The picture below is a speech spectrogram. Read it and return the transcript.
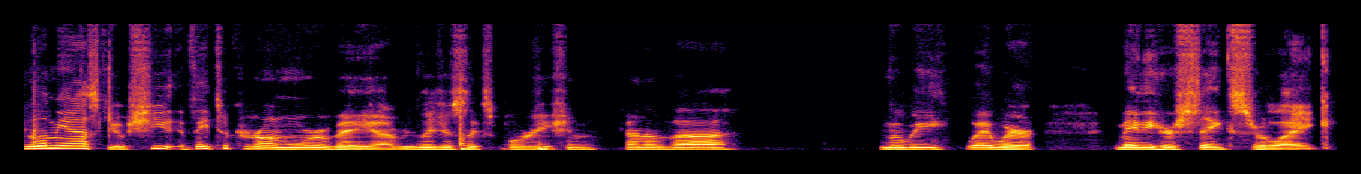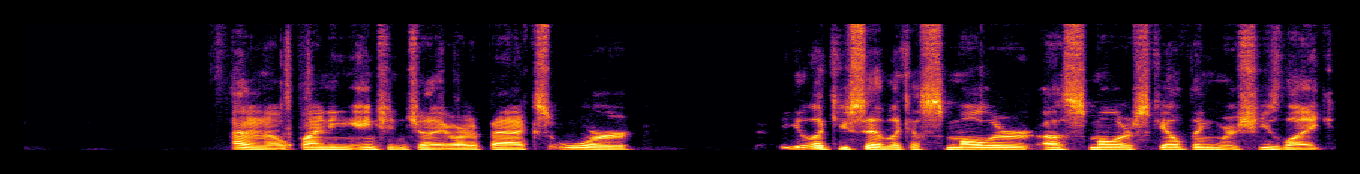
Now, let me ask you: if she, if they took her on more of a uh, religious exploration kind of uh, movie way, where maybe her stakes are like, I don't know, finding ancient Jedi artifacts, or like you said, like a smaller, a smaller scale thing where she's like,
